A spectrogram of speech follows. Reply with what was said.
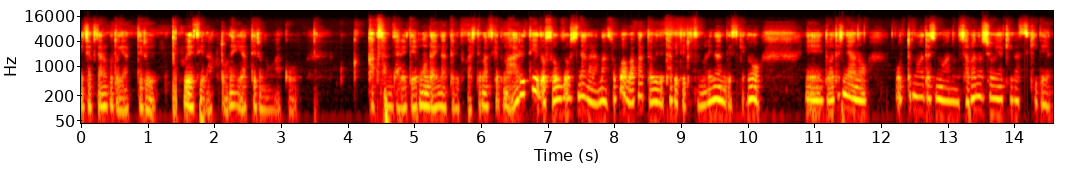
めちゃくちゃなことをやってる不衛生なことをね、やってるのが、こう、拡散されて問題になったりとかしてますけど、まあ、ある程度想像しながら、まあ、そこは分かった上で食べてるつもりなんですけど、えっ、ー、と、私ね、あの、夫も私もあの、サバの塩焼きが好きで、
